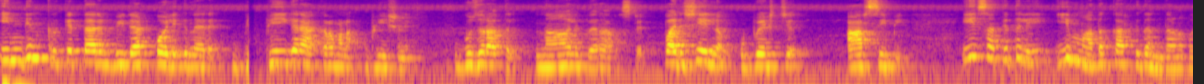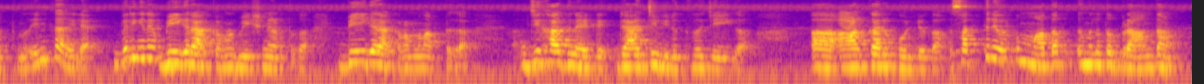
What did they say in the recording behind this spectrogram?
ഇന്ത്യൻ ക്രിക്കറ്റ് താരം വിരാട് കോഹ്ലിക്ക് നേരെ ഭീകരാക്രമണ ഭീഷണി. ഗുജറാത്തിൽ നാല് പേർ അറസ്റ്റ്. പരിശീലനം ഉപേക്ഷിച്ച് ആർ സി ബി. ഈ സത്യത്തിൽ ഈ- മതക്കാർക്ക് ഇത് എന്താണ് പറ്റുന്നത്? എനിക്കറിയില്ല. ഇവരിങ്ങനെ ഭീകരാക്രമണ ഭീഷണി നടത്തുക ഭീകരാക്രമണം നടത്തുക ജിഹാദിനായിട്ട് രാജ്യവിരുദ്ധത ചെയ്യുക ആൾക്കാരെ കൊല്ലുക. സത്യത്തിൽ ഇവർക്ക് മതം എന്നുള്ളത് ഭ്രാന്താണ്.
